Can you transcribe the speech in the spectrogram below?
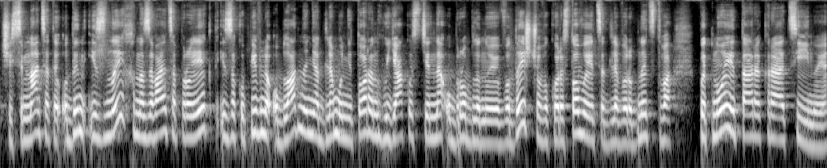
чи 17, один із них називається проєкт із закупівля обладнання для моніторингу якості необробленої води, що використовується для виробництва питної та рекреаційної.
